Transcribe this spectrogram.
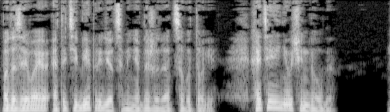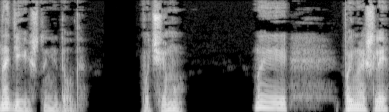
подозреваю, это тебе придется меня дожидаться в итоге. Хотя и не очень долго. Надеюсь, что недолго. Почему? Мы, понимаешь ли,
